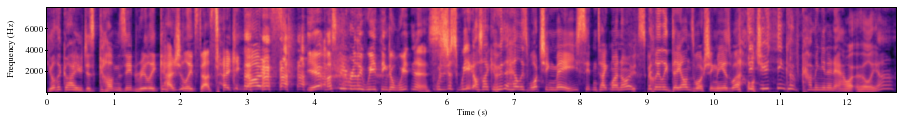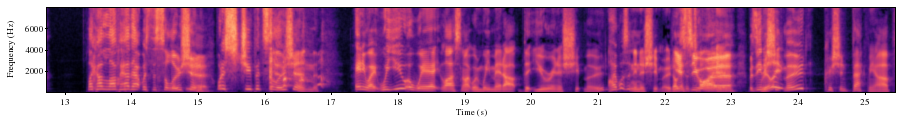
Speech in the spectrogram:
You're the guy who just comes in really casually and starts taking notes. Yeah, it must be a really weird thing to witness. It was just weird. I was like, who the hell is watching me sit and take my notes? But Clearly Dion's watching me as well. Did you think of coming in an hour earlier? Like, I love how that was the solution. Yeah. What a stupid solution. anyway, were you aware last night when we met up that you were in a shit mood? I wasn't in a shit mood. I was just tired. Was he in a Really? shit mood? Christian, back me up.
